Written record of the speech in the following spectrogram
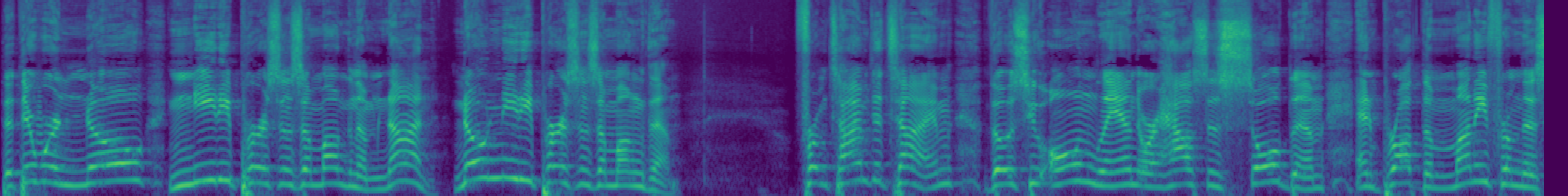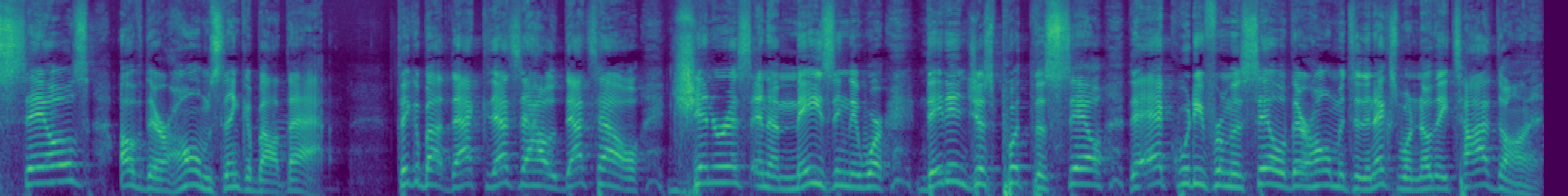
that there were no needy persons among them. None. No needy persons among them. From time to time, those who owned land or houses sold them and brought the money from the sales of their homes. Think about that. Think about that. That's how that's how generous and amazing they were. They didn't just put the sale, the equity from the sale of their home into the next one. No, they tithed on it.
